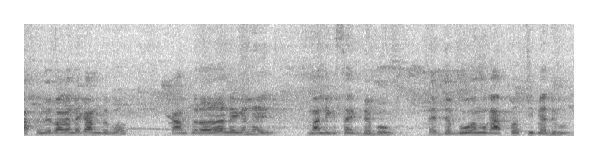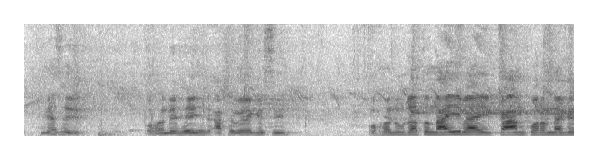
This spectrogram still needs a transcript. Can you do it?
আসলে বাগানে কাম দেবো কাম করে ওরা গেলে মালিকের সাইড দেবো সাইড দেবো আমাকে আত্ম টিপা দেবো ঠিক আছে? ওখানে সেই আশা করে গেছি ওটা তো নাই ভাই, কাম করার লাগে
